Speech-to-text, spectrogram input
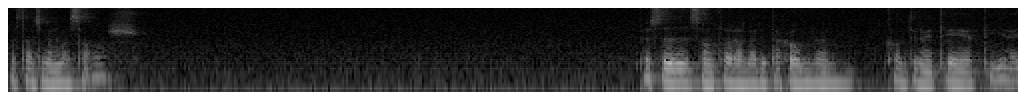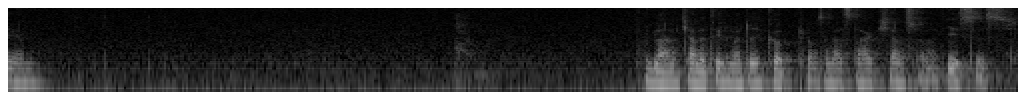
Nästan som en massage. Precis som förra meditationen, kontinuitet i grejen. Ibland kan det till och med dyka upp någon sån här stark känsla av att gisses.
